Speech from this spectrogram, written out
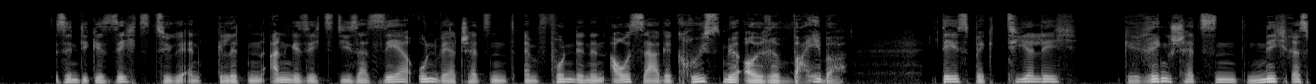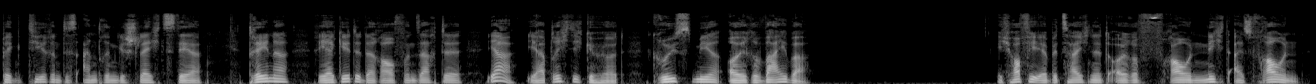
sind die Gesichtszüge entglitten angesichts dieser sehr unwertschätzend empfundenen Aussage, grüßt mir eure Weiber. Despektierlich, geringschätzend, nicht respektierend des anderen Geschlechts. Der Trainer reagierte darauf und sagte, ja, ihr habt richtig gehört, grüßt mir eure Weiber. Ich hoffe, ihr bezeichnet eure Frauen nicht als Frauen,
